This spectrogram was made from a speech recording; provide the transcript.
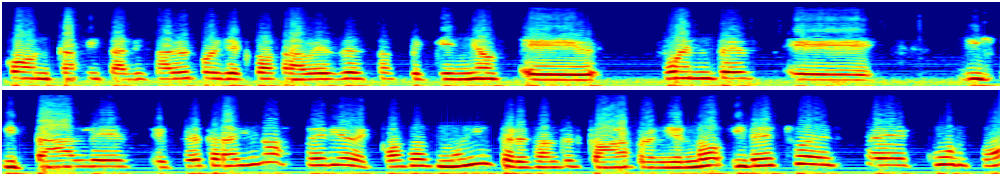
con capitalizar el proyecto a través de estos pequeños eh, fuentes eh, digitales, etcétera. Hay una serie de cosas muy interesantes que van aprendiendo y de hecho este curso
